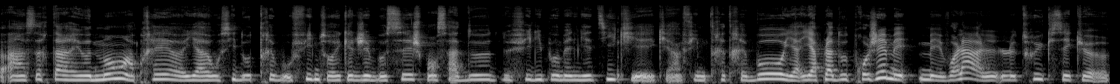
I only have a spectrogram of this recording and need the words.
a un certain rayonnement. Après, euh, il y a aussi d'autres très beaux films sur lesquels j'ai bossé. Je pense à deux de Filippo Menghetti, qui est, qui est un film très très beau. Il y a, y a plein d'autres projets, mais, mais voilà, le truc, c'est que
